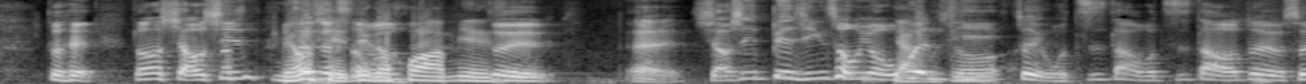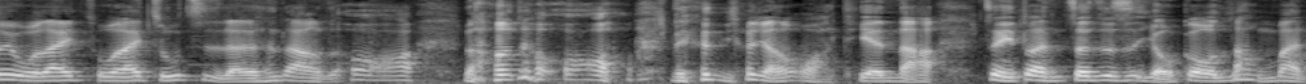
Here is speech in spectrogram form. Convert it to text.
对，然后小心 描写这个画面，对，哎，小心变形虫有问题，对，我知道，我知道，对，所以我来，我来阻止人这样子，哇，然后就哇，你你就想，哇，天哪，这一段真的是有够浪漫，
